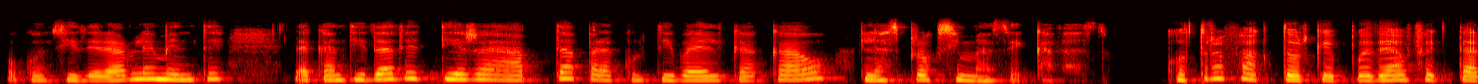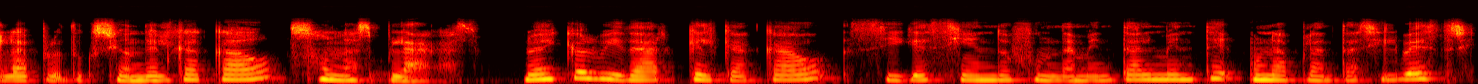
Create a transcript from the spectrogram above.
o considerablemente la cantidad de tierra apta para cultivar el cacao en las próximas décadas. Otro factor que puede afectar la producción del cacao son las plagas. No hay que olvidar que el cacao sigue siendo fundamentalmente una planta silvestre.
